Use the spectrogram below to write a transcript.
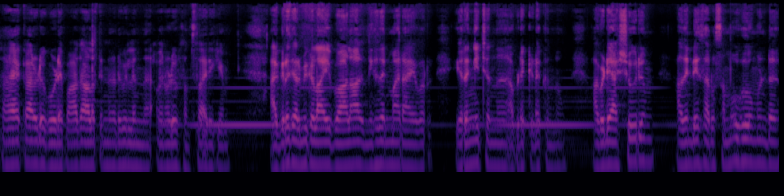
സഹായക്കാരുടെ കൂടെ പാതാളത്തിന്റെ നടുവിൽ നിന്ന് അവനോട് സംസാരിക്കും. അഗ്രചർമ്മികളായി വാളാൽ നിഹിതന്മാരായവർ ഇറങ്ങിച്ചെന്ന് അവിടെ കിടക്കുന്നു. അവിടെ അശൂരും അതിന്റെ സർവസമൂഹവുമുണ്ട്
